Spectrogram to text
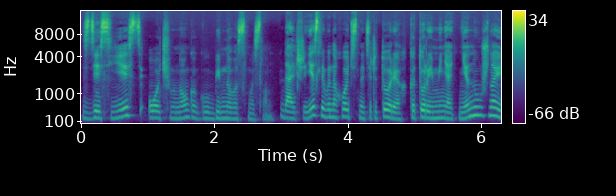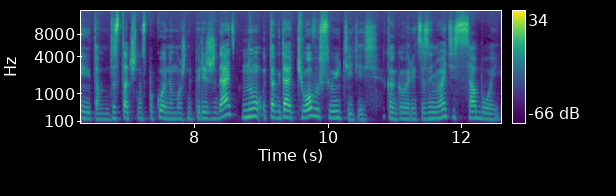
Здесь есть очень много глубинного смысла. Дальше, если вы находитесь на территориях, которые менять не нужно, и там достаточно спокойно можно пережидать, ну, тогда чего вы суетитесь? Как говорится, занимайтесь собой,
